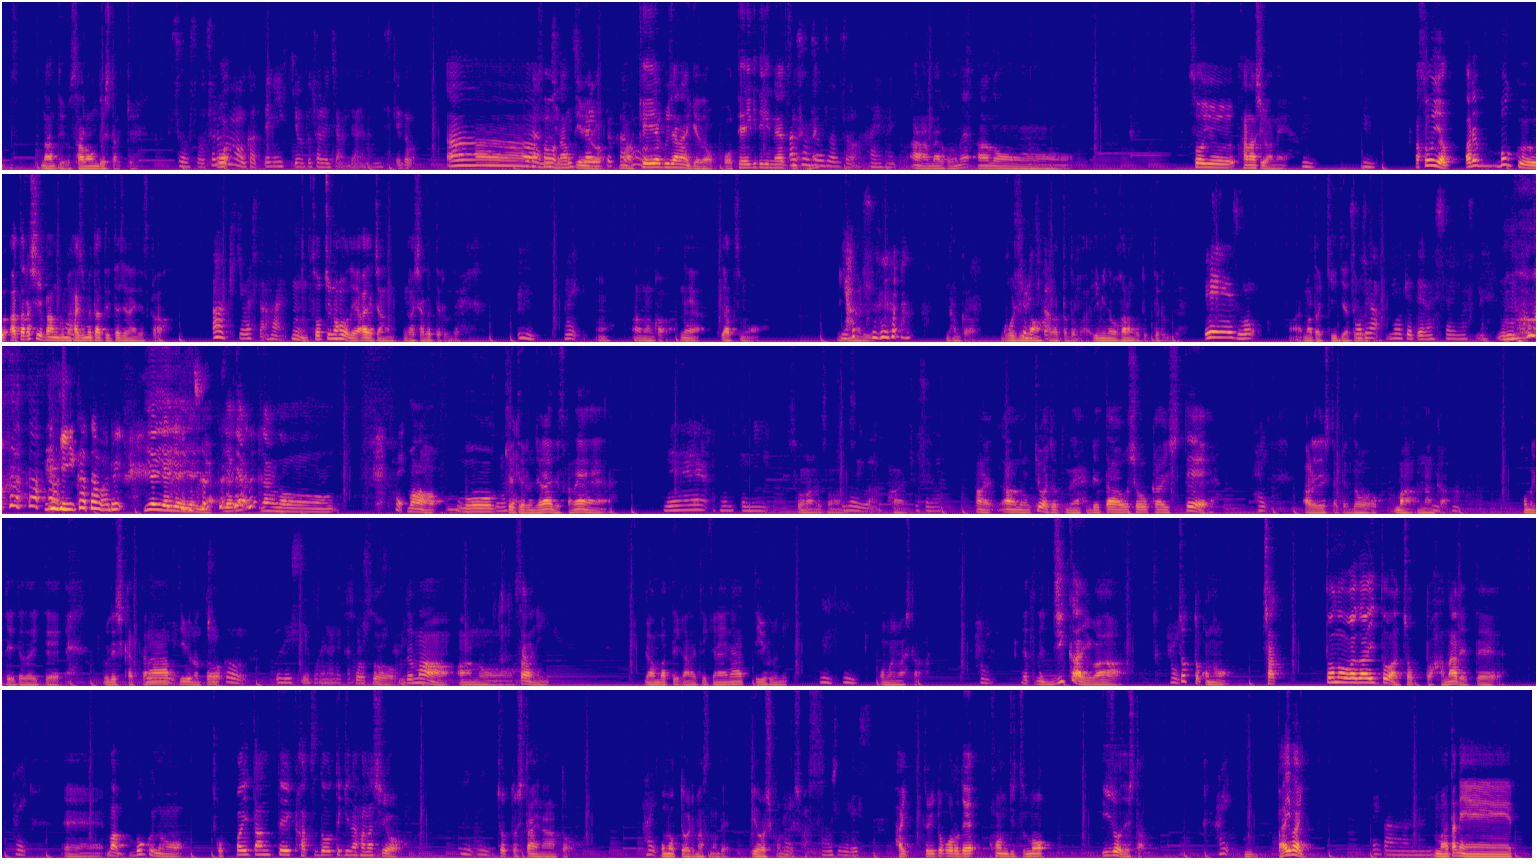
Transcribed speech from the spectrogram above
なんていう、サロンでしたっけ？そうそう、それはもう勝手に引き落とされちゃうんであれなんですけど。ああ、そう、なんていうの？まあ、契約じゃないけど、こう定期的なやつだあ、そう。そうそうそう。はいはい。ああ、なるほどね。あのーそういう話はね、うんうんあそういや、あれ、僕、新しい番組始めたって言ったじゃないですか。あ、聞きました。はい。うん、そっちの方であやちゃんが喋ってるんで、うん。はい。あなんかね、やつも、いきなり。なんか50万払ったとか意味のわからんこと言ってるんで、えー、すごい。はい、また聞いてやってさすが儲けてらっしゃいますね。い。うん言い方悪い。いやいやいやいやいや、いやいや、あのーはいまあ、儲けてるんじゃないですかね。ねえ、本当に。そうなんです、そうなんです。すごいわ。はい。さすが。はい、あの今日はちょっとね、レターを紹介して、はい。あれでしたけど、まあなんかうんうん褒めていただいて嬉しかったなっていうの結と、構嬉しい褒められ方そうそう、でまあ、あのさらに頑張っていかないといけないなっていうふうにうんうん。思いました。はい。えっとね、次回は、はい。ちょっとこのチャットの話題とはちょっと離れて、はい。えーまあ僕のおっぱい探偵活動的な話をうんうん。ちょっとしたいなとはい。思っておりますので、よろしくお願いします。楽しみです。はい、というところで本日も以上でした。はい。バイバイ。バイバーイ。またねー。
